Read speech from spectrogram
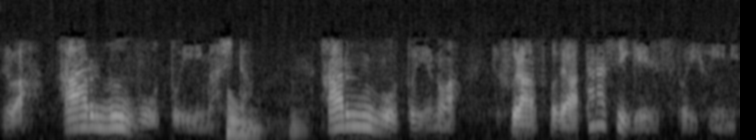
スではアール・ヌーボーと言いました、うん、アール・ヌーボーというのはフランス語で新しい芸術という意味で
